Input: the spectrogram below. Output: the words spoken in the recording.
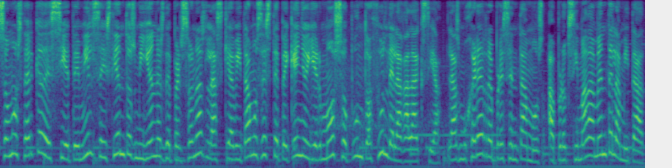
Somos cerca de 7.600 millones de personas las que habitamos este pequeño y hermoso punto azul de la galaxia. Las mujeres representamos aproximadamente la mitad,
